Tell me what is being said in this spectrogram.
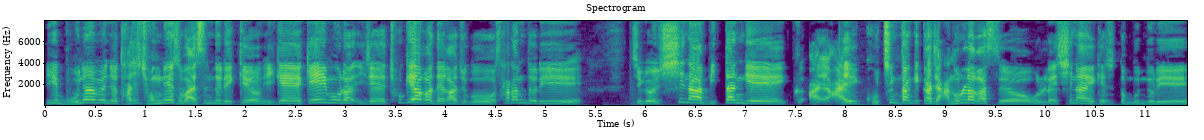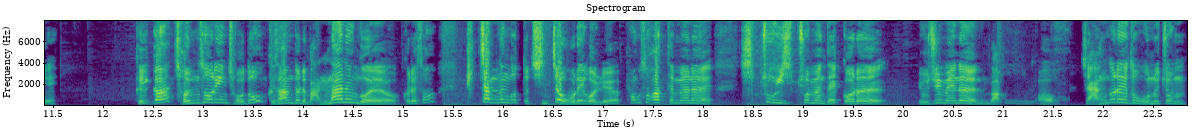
이게 뭐냐면요. 다시 정리해서 말씀드릴게요. 이게 게임으로 이제 초기화가 돼가지고 사람들이 지금 신화 밑단계 그 아예, 아예 고층 단계까지 안 올라갔어요. 원래 신화에 계셨던 분들이. 그러니까 전설인 저도 그 사람들을 만나는 거예요. 그래서 픽 잡는 것도 진짜 오래 걸려요. 평소 같으면은 10초, 20초면 될 거를 요즘에는 막, 어, 안 그래도 오늘 좀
